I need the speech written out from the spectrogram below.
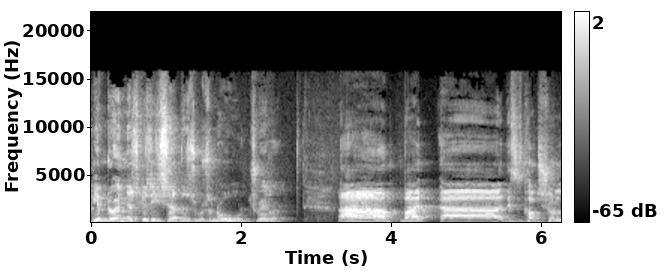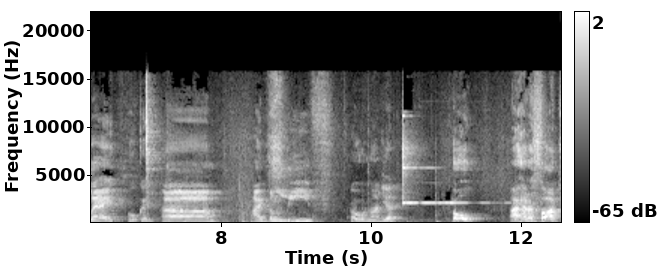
Him doing this because he said this was an old trailer. Um, but uh, this is called Sholay. Okay. Um, I believe. Oh, not yet. Oh, I had a thought.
